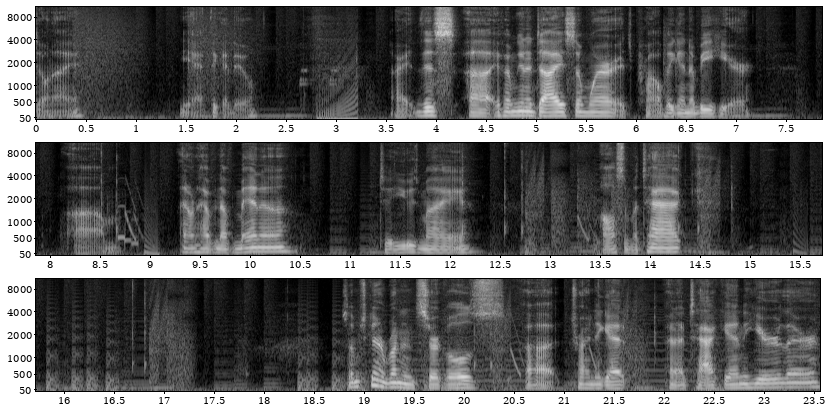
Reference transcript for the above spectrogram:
All the enemies, don't I? Yeah, I think I do. Alright, this, uh, if I'm gonna die somewhere, it's probably gonna be here. Um, I don't have enough mana to use my awesome attack. So I'm just going to run in circles, uh, trying to get an attack in here or there.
